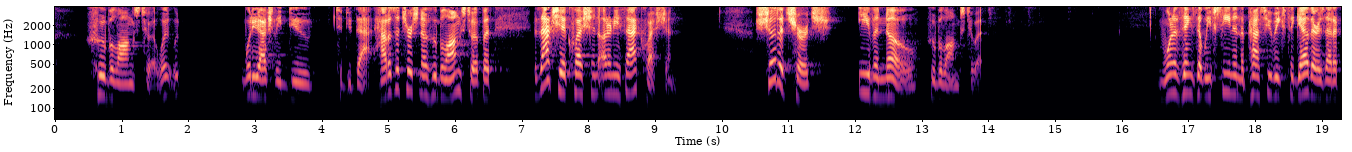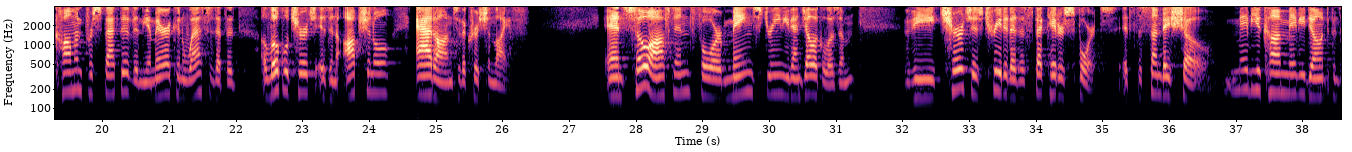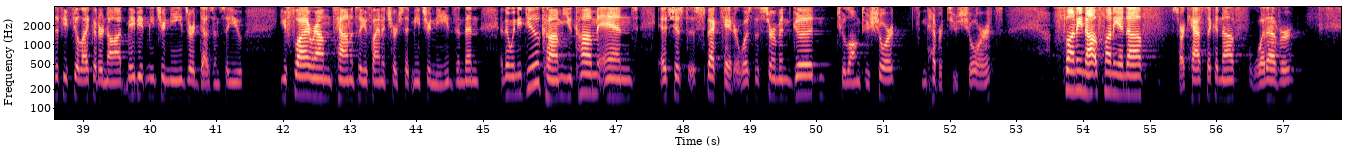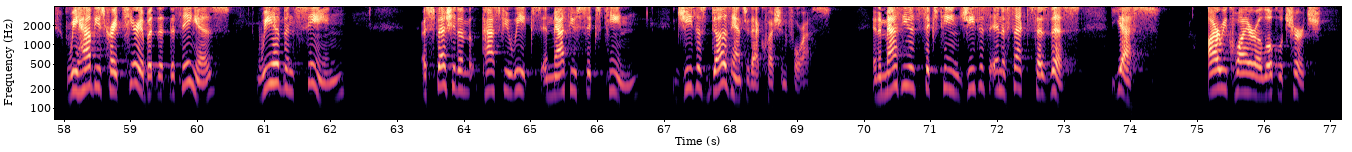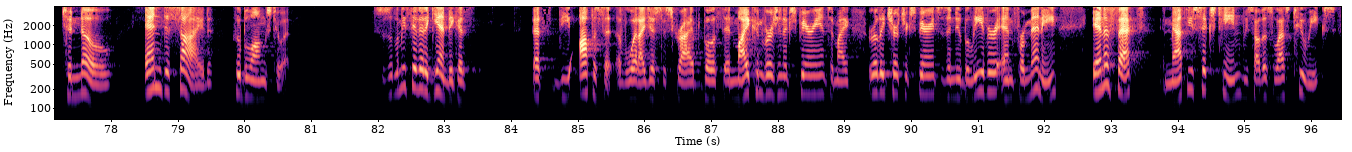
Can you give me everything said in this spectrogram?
who belongs to it? What, what, what, do you actually do to do that? How does a church know who belongs to it? But there's actually a question underneath that question. Should a church even know who belongs to it. One of the things that we've seen in the past few weeks together is that a common perspective in the American West is that the, a local church is an optional add on to the Christian life. And so often for mainstream evangelicalism, the church is treated as a spectator sport. It's the Sunday show. Maybe you come, maybe you don't, depends if you feel like it or not. Maybe it meets your needs or it doesn't, so you you fly around town until you find a church that meets your needs. And then and then when you do come you come and it's just a spectator. Was the sermon good? Too long too short? It's never too short. Funny not funny enough? Sarcastic enough? Whatever. We have these criteria but the, the thing is we have been seeing especially the past few weeks in matthew 16 jesus does answer that question for us and in Matthew 16, Jesus in effect says this Yes, I require a local church to know and decide who belongs to it. So, let me say that again because that's the opposite of what I just described, both in my conversion experience and my early church experience as a new believer, and for many. In effect, in Matthew 16, we saw this last two weeks,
